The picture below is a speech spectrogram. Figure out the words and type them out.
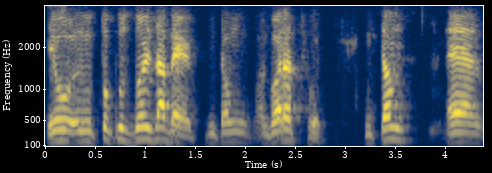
eu, estou com os dois abertos, então agora foi. Então, é,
